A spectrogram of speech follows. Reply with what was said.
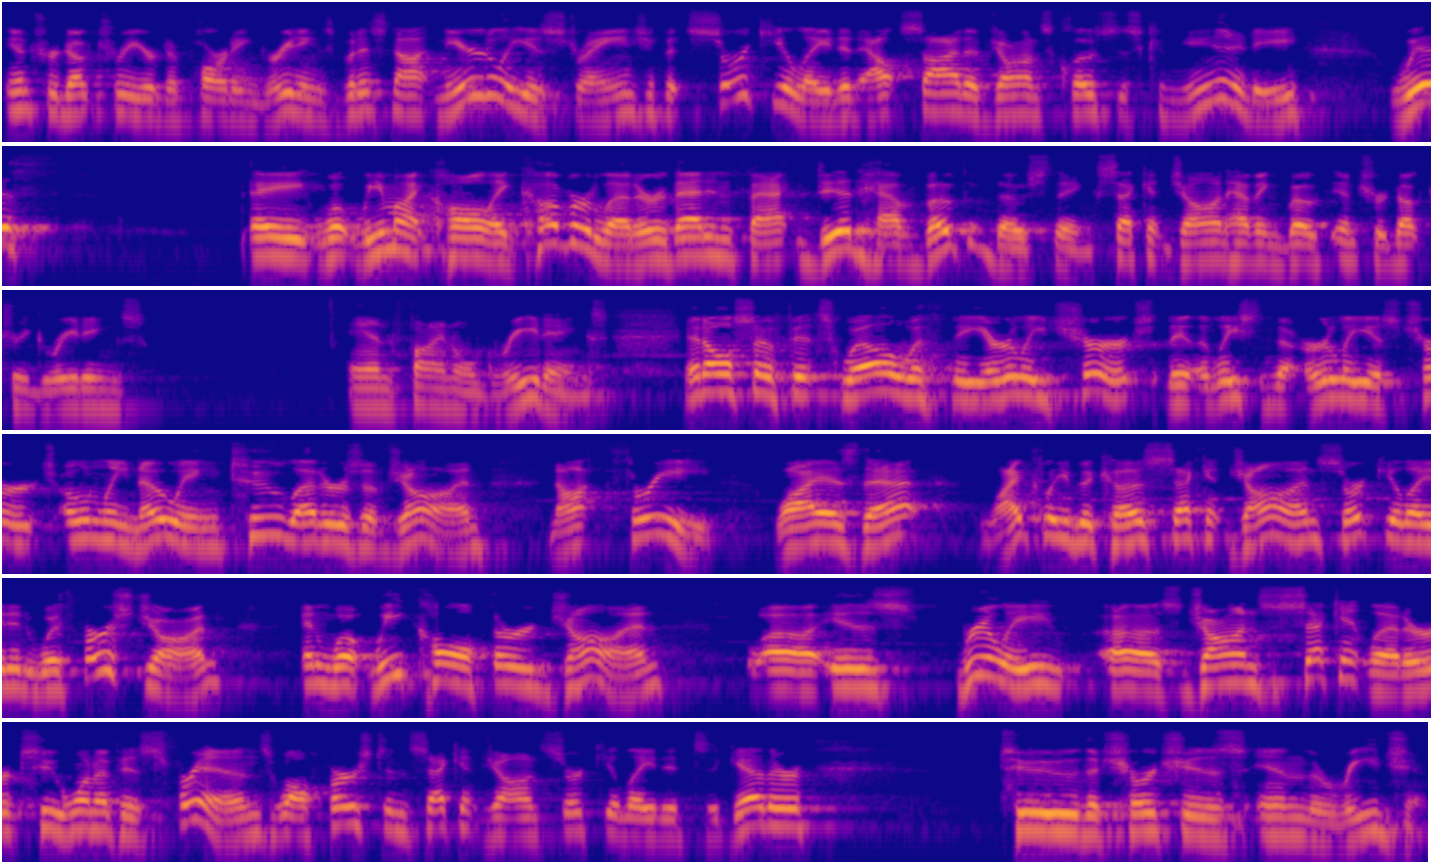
introductory or departing greetings, but it's not nearly as strange if it's circulated outside of John's closest community with a what we might call a cover letter that in fact did have both of those things. Second John having both introductory greetings and final greetings. It also fits well with the early church, at least the earliest church, only knowing two letters of John, not three. Why is that? Likely because Second John circulated with First John, and what we call Third John uh, is really uh, John's second letter to one of his friends, while First and Second John circulated together to the churches in the region.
